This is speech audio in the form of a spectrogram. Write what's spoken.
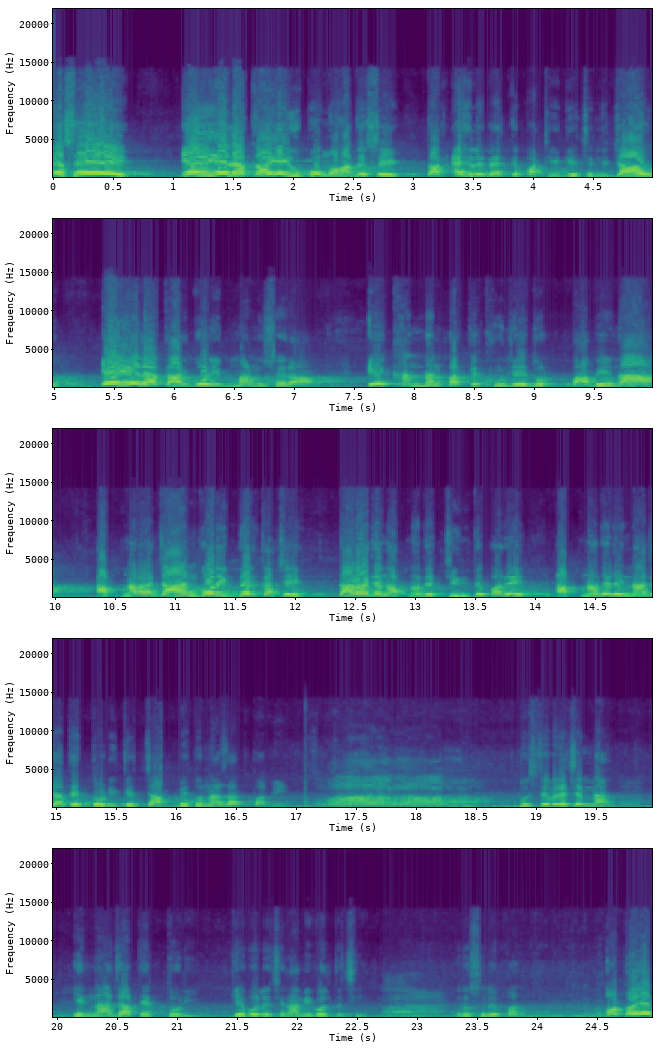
দেশে, এই এলাকায়, এই উপমহাদেশে তার আহলে বেদকে পাঠিয়ে দিয়েছেন যে, যাও এই এলাকার গরিব মানুষেরা, এই খানদান পাককে খুঁজে পাবে না। আপনারা যান গরিবদের কাছে, তারা যেন আপনাদের চিনতে পারে, আপনাদের এই নাজাতের তড়িতে চাপবে তো নাজাত পাবে। বুঝতে পেরেছেন না? এ নাজাতের তরি কে বলেছেন? আমি বলতেছি? রসুলের পাক। অতএব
